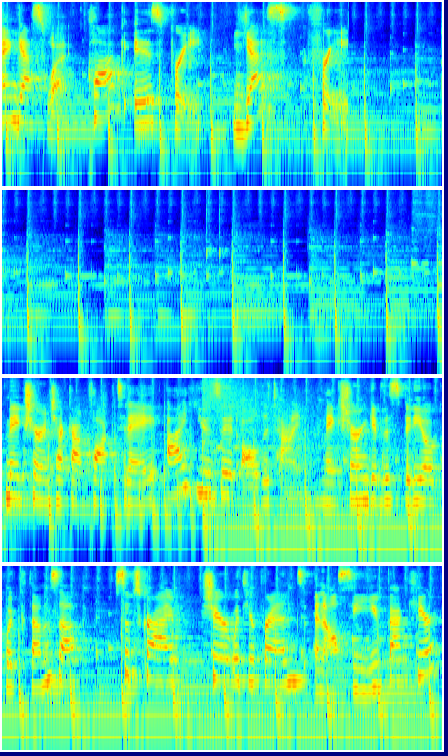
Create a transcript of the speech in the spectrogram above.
And guess what? Clock is free. Yes, free. Make sure and check out Clock today. I use it all the time. Make sure and give this video a quick thumbs up, subscribe, share it with your friends, and I'll see you back here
